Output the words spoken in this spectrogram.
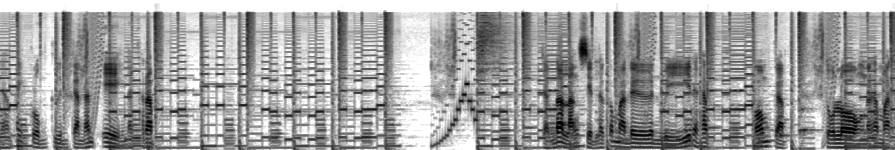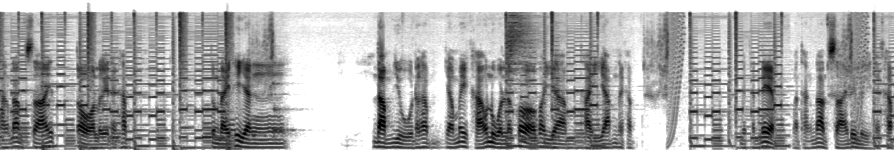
นะครับให้กลมกลืนกันนั่นเองนะครับจากด้านหลังเสร็จแล้วก็มาเดินหวีนะครับ พร้อมกับตัวรองนะครับมาทางด้านซ้ายต่อเลยนะครับ ตรงไหนที่ยัง ดำอยู่นะครับ ยังไม่ขาวนวลแล้วก็พยายามถ่ายย้ำนะครับแล้วก็แนบมาทางด้านซ้ายได้เลยนะครับ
